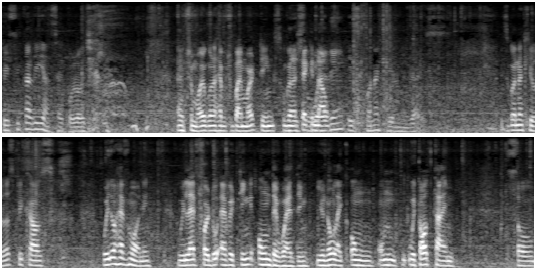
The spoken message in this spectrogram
physically, and psychologically. And tomorrow we're gonna have to buy more things. We're gonna This check it out. wedding is gonna kill me, guys. It's gonna kill us because we don't have money. We left for do everything on the wedding, you know, like on on without time. So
